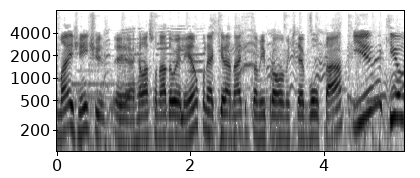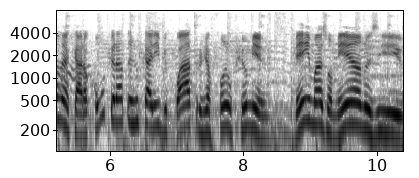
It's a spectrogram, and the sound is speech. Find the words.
mais gente é, relacionada ao elenco, né? Kira Knightley também provavelmente deve voltar. E é aquilo, né, cara? Como Piratas do Caribe 4 já foi um filme bem mais ou menos e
